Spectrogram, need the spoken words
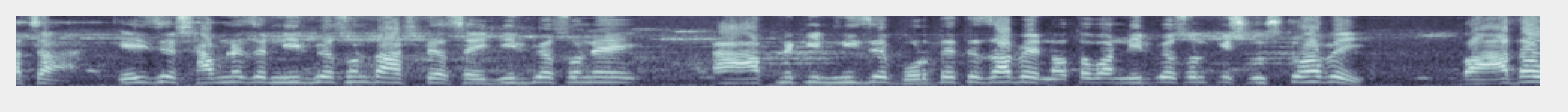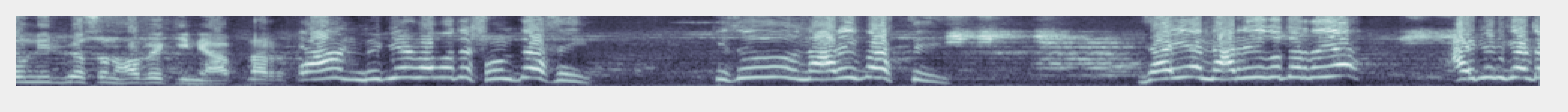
আচ্ছা এই যে সামনে যে নির্বাচনটা আসতে আছে এই নির্বাচনে আপনি কি নিজে ভোট দিতে যাবেন অথবা নির্বাচন কি সুষ্ঠু হবে বা আদাও নির্বাচন হবে কিনা আপনার? এখন মিডিয়ার বাবদে শুনতে আছি। কিছু নারী প্রার্থী যাইয়া নারী কোথাও যাইয়া আইডেন্টি কার্ড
